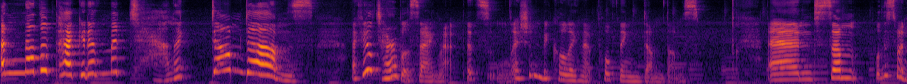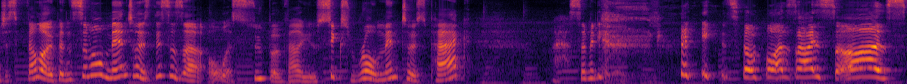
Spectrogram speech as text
Another packet of metallic dum-dums. I feel terrible saying that. That's I shouldn't be calling that poor thing dum-dums. And some, well, this one just fell open. Some more Mentos. This is a, oh, a super value. Six raw Mentos pack. Wow, so many some more soy sauce.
